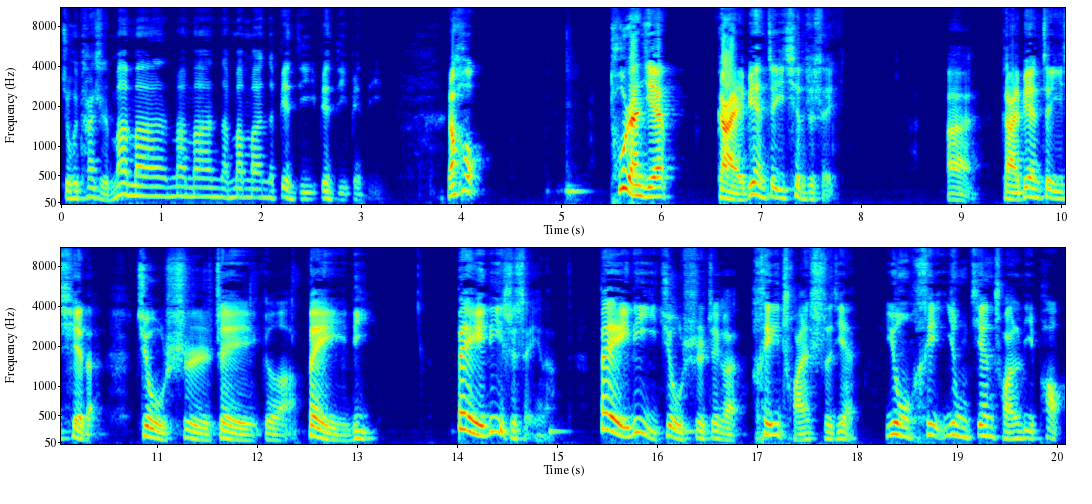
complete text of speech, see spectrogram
就会开始慢慢慢慢的慢慢的变低变低变低。然后突然间改变这一切的是谁？哎，改变这一切的。就是这个贝利，贝利是谁呢？贝利就是这个黑船事件，用黑用坚船利炮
